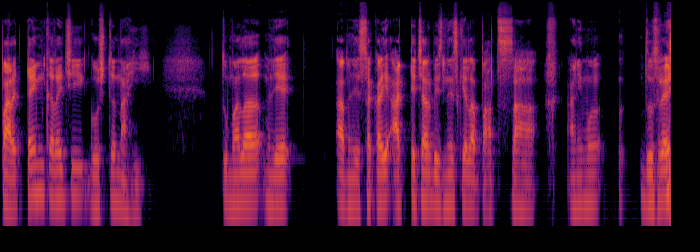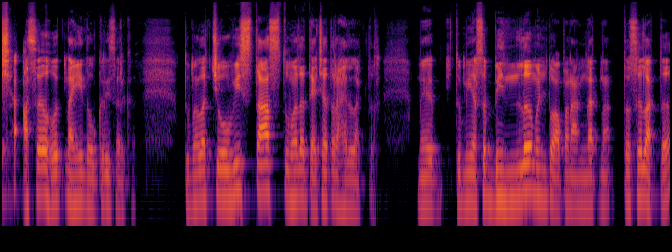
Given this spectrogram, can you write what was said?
पार्ट टाईम करायची गोष्ट नाही. तुम्हाला म्हणजे म्हणजे सकाळी आठ ते चार बिझनेस केला पाच सहा आणि मग दुसऱ्याच्या असं होत नाही नोकरीसारखं. तुम्हाला चोवीस तास तुम्हाला त्याच्यात राहायला लागतं. म्हणजे तुम्ही असं भिनलं म्हणतो आपण अंगातनं तसं लागतं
